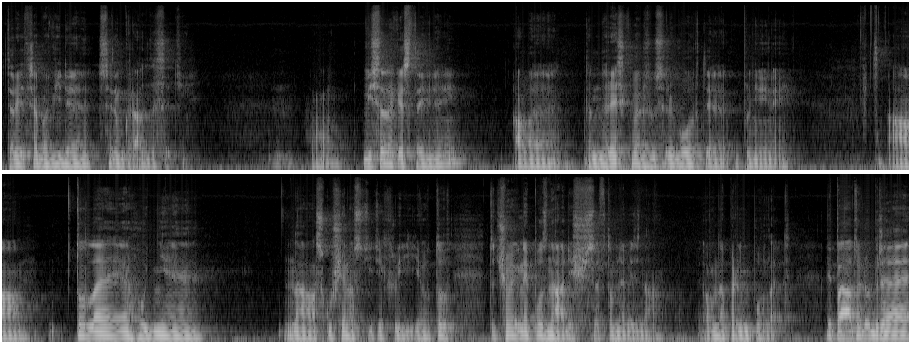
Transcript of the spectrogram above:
který třeba vyjde 7x z 10. No. Výsledek je stejný, ale ten risk versus reward je úplně jiný. A tohle je hodně na zkušenosti těch lidí. Jo? To, to člověk nepozná, když se v tom nevyzná. Jo? Na první pohled. Vypadá to dobře,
